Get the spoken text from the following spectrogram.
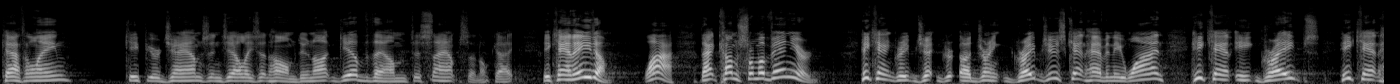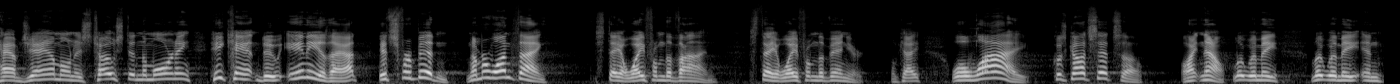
Kathleen, keep your jams and jellies at home. Do not give them to Samson, okay? He can't eat them. Why? That comes from a vineyard. He can't uh, drink grape juice, can't have any wine. He can't eat grapes. He can't have jam on his toast in the morning. He can't do any of that. It's forbidden. Number one thing stay away from the vine, stay away from the vineyard. Okay? Well, why? Because God said so. All right, now look with me, look with me in,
